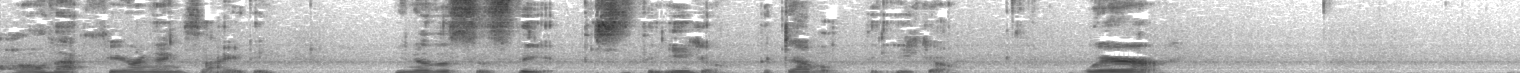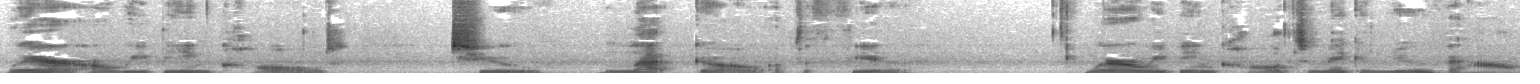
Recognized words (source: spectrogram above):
all that fear and anxiety. You know, this is the this is the ego, the devil, the ego. Where, where are we being called to let go of the fear Where are we being called to make a new vow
